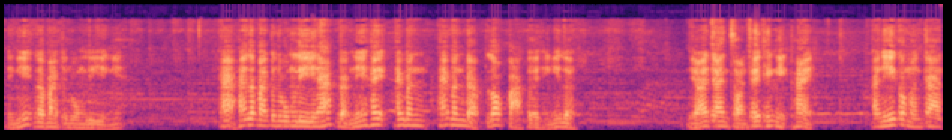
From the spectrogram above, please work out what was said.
อย่างนี้ระบายเป็นวงรีอย่างนี้ให้ระบายเป็นวงรีนะแบบนี้ให้ให้มันให้มันแบบรอบปากเลยอย่างนี้เลยเดี๋ยวอาจารย์สอนใช้เทคนิคให้ อันนี้ก็เหมือนกัน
